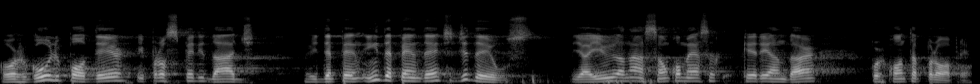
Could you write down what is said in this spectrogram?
orgulho, poder e prosperidade, independente de Deus. E aí a nação começa a querer andar por conta própria.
